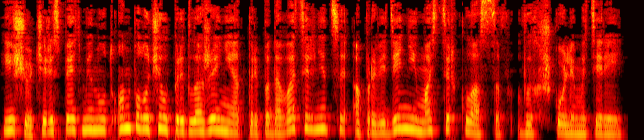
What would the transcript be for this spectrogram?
Еще через пять минут он получил предложение от преподавательницы о проведении мастер-классов в их школе матерей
